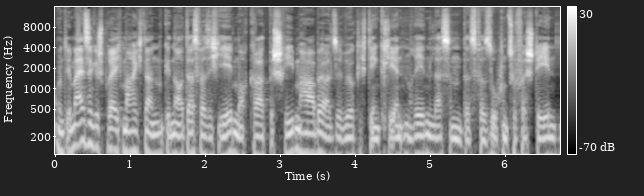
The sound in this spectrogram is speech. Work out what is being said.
und im Einzelgespräch mache ich dann genau das, was ich eben auch gerade beschrieben habe, also wirklich den Klienten reden lassen, das versuchen zu verstehen,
